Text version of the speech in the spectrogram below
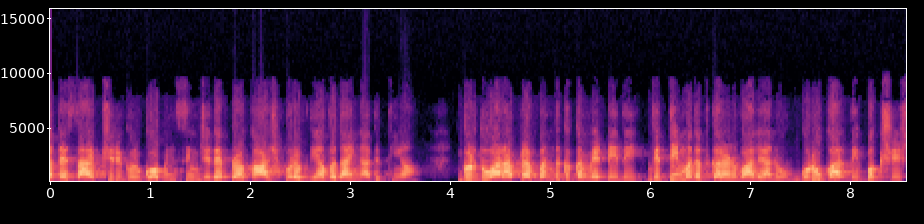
ਅਤੇ ਸਾਹਿਬ ਸ੍ਰੀ ਗੁਰੂ ਗੋਬਿੰਦ ਸਿੰਘ ਜੀ ਦੇ ਪ੍ਰਕਾਸ਼ ਪੁਰਬ ਦੀਆਂ ਵਧਾਈਆਂ ਦਿੱਤੀਆਂ। ਗੁਰਦੁਆਰਾ ਪ੍ਰਬੰਧਕ ਕਮੇਟੀ ਦੀ ਵਿੱਤੀ ਮਦਦ ਕਰਨ ਵਾਲਿਆਂ ਨੂੰ ਗੁਰੂ ਘਰ ਦੀ ਬਖਸ਼ਿਸ਼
